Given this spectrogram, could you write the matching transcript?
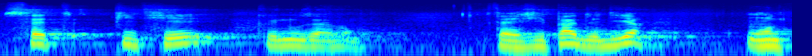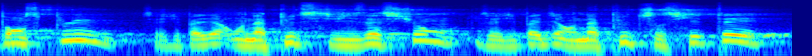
cette pitié que nous avons. Il ne s'agit pas de dire on ne pense plus, il ne s'agit pas de dire on n'a plus de civilisation, il ne s'agit pas de dire on n'a plus de société.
